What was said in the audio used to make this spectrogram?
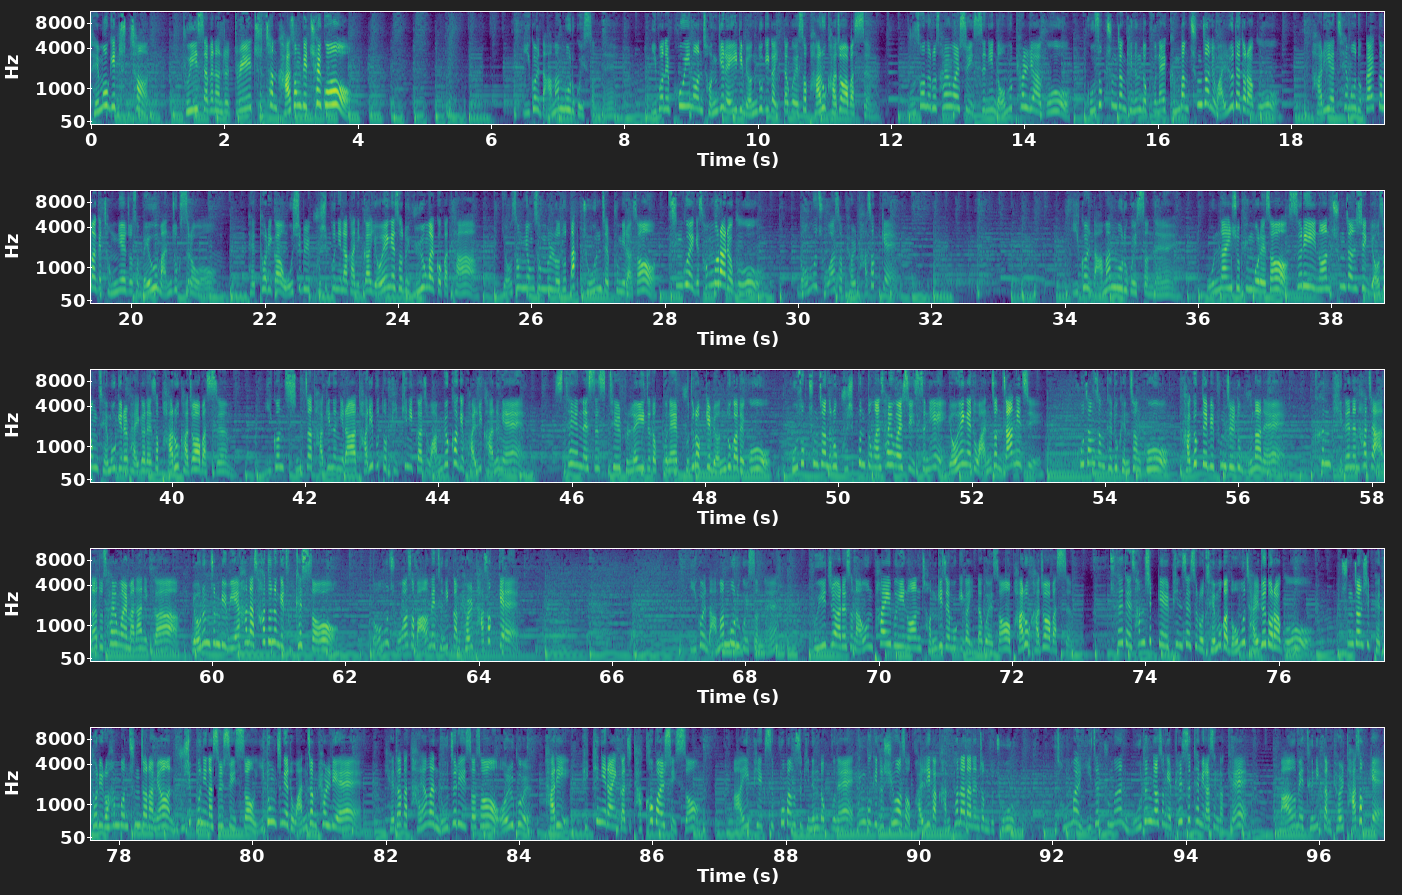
제목이 추천. V703 추천 가성비 최고. 이걸 나만 모르고 있었네. 이번에 포인원 전기 레이디 면도기가 있다고 해서 바로 가져와 봤음. 무선으로 사용할 수 있으니 너무 편리하고 고속 충전 기능 덕분에 금방 충전이 완료되더라고. 다리의 채모도 깔끔하게 정리해줘서 매우 만족스러워. 배터리가 50일 90분이나 가니까 여행에서도 유용할 것 같아. 여성용 선물로도 딱 좋은 제품이라서 친구에게 선물하려고. 너무 좋아서 별 다섯 개. 이걸 나만 모르고 있었네. 온라인 쇼핑몰에서 3인원 충전식 여성 제모기를 발견해서 바로 가져와 봤음. 이건 진짜 다기능이라 다리부터 비키니까지 완벽하게 관리 가능해. 스테인레스 스틸 블레이드 덕분에 부드럽게 면도가 되고 고속 충전으로 90분 동안 사용할 수 있으니 여행에도 완전 짱이지. 포장 상태도 괜찮고 가격 대비 품질도 무난해. 큰 기대는 하지 않아도 사용할 만하니까 여름 준비 위해 하나 사두는 게 좋겠어. 너무 좋아서 마음에 드니까 별 다섯 개. 이걸 나만 모르고 있었네. VGR에서 나온 5in1 전기 제모기가 있다고 해서 바로 가져와 봤음. 최대 30개의 핀셋으로 제모가 너무 잘 되더라고. 충전식 배터리로 한 번 충전하면 90분이나 쓸 수 있어 이동 중에도 완전 편리해. 게다가 다양한 노즐이 있어서 얼굴, 다리, 비키니 라인까지 다 커버할 수 있어. IPX 포방수 기능 덕분에 헹구기도 쉬워서 관리가 간편하다는 점도 좋음. 정말 이 제품은 모든 여성의 필수템이라 생각해. 마음에 드니까 별 다섯 개.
